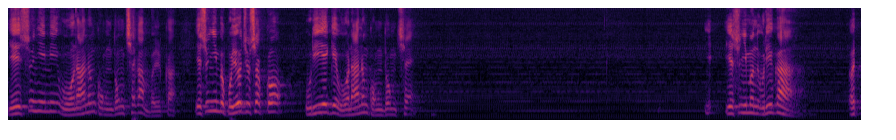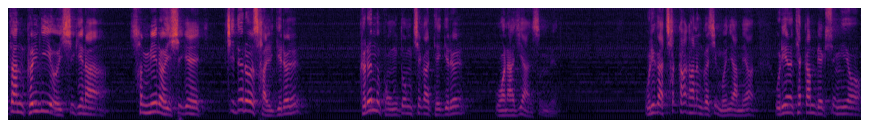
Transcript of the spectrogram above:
예수님이 원하는 공동체가 뭘까? 예수님이 보여주셨고 우리에게 원하는 공동체 예수님은 우리가 어떤 권리 의식이나 선민 의식에 찌들어 살기를 그런 공동체가 되기를 원하지 않습니다. 우리가 착각하는 것이 뭐냐면 우리는 택한 백성이요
